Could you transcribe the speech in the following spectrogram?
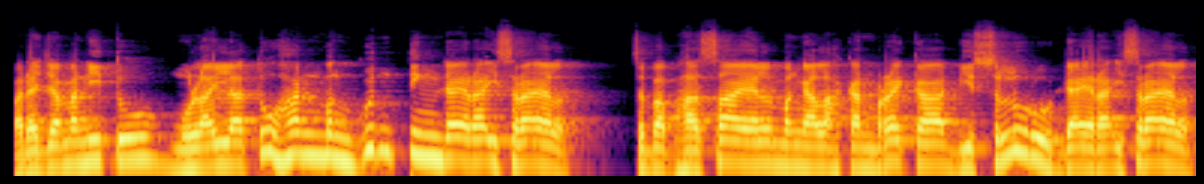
Pada zaman itu, mulailah Tuhan menggunting daerah Israel, sebab Hasael mengalahkan mereka di seluruh daerah Israel.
